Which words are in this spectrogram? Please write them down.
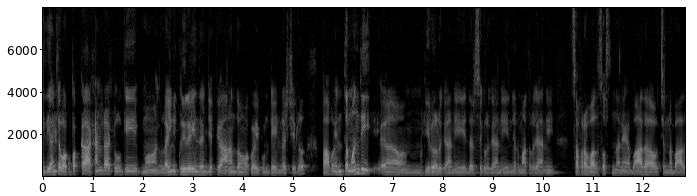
ఇది అంటే ఒక పక్క అఖండ టూకి లైన్ క్లియర్ అయిందని చెప్పి ఆనందం ఒకవైపు ఉంటే ఇండస్ట్రీలో పాపం ఇంతమంది హీరోలు కానీ దర్శకులు కానీ నిర్మాతలు కానీ సఫర్ అవ్వాల్సి వస్తుందనే బాధ ఒక చిన్న బాధ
